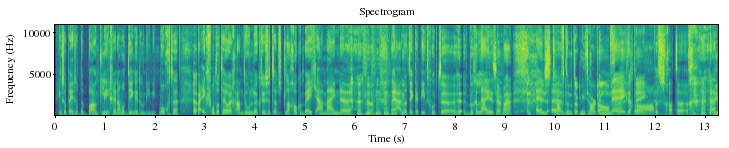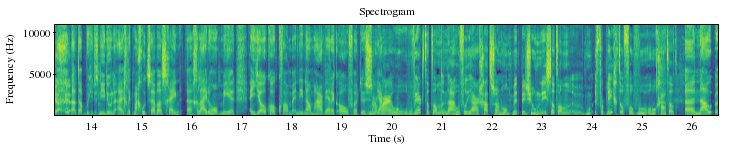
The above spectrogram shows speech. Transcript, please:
ging ze opeens op de bank liggen en allemaal dingen doen die niet mochten. Maar ik vond dat heel erg aandoenlijk. Dus het, het lag ook een beetje aan mijn... eh, nou ja, dat ik het niet goed eh begeleide, zeg maar. En, je strafte ehm, het ook niet hard af. Nee, ik dacht, Nee. oh, wat schattig. Ja, ja. Nou, dat moet je dus niet doen eigenlijk. Maar goed, zij was geen eh, geleidehond meer. En Joko kwam en die nam haar werk over. Dus maar ja. maar hoe, hoe werkt dat dan? Na hoeveel jaar gaat zo'n hond met pensioen? Is dat dan eh, verplicht of, of hoe, hoe gaat dat? Eh, nou, eh,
